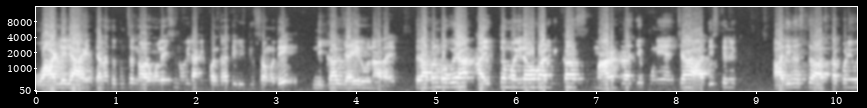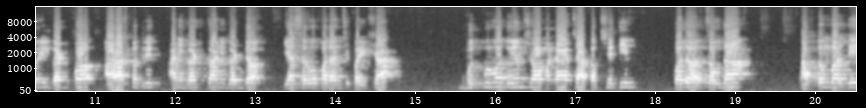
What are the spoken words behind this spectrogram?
वाढलेले आहेत. त्यानंतर तुमचं नॉर्मलायझेशन होईल आणि पंधरा ते वीस दिवसामध्ये निकाल जाहीर होणार आहे. तर आपण बघूया आयुक्त महिला व बाल विकास महाराष्ट्र राज्य पुणे यांच्या आदिस्तेने अधीनस्थ आस्थापनेवरील गट ब आरासपत्रित आणि गट क आणि गट ड या सर्व पदांची परीक्षा भूतपूर्व दुय्यम सेवा मंडळाच्या कक्षेतील पद चौदा ऑक्टोबर ते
